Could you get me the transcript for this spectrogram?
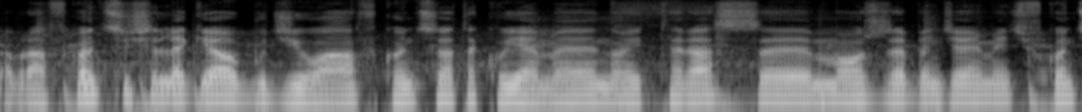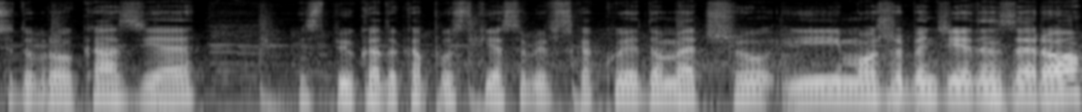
Dobra, w końcu się Legia obudziła, w końcu atakujemy, no i teraz y, może będziemy mieć w końcu dobrą okazję. Jest piłka do kapustki, ja sobie wskakuję do meczu i może będzie 1-0.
